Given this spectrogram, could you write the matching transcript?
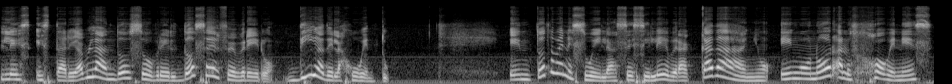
les estaré hablando sobre el 12 de febrero, Día de la Juventud. En toda Venezuela se celebra cada año en honor a los jóvenes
